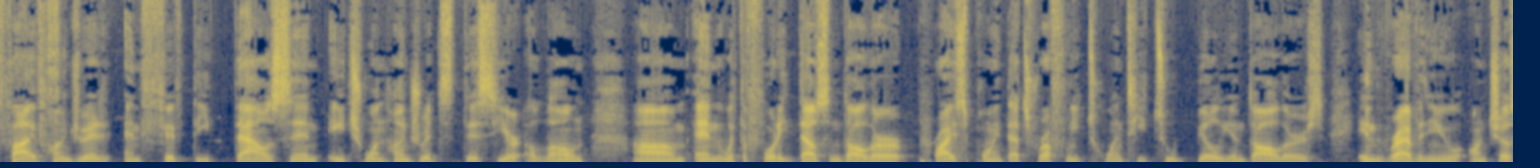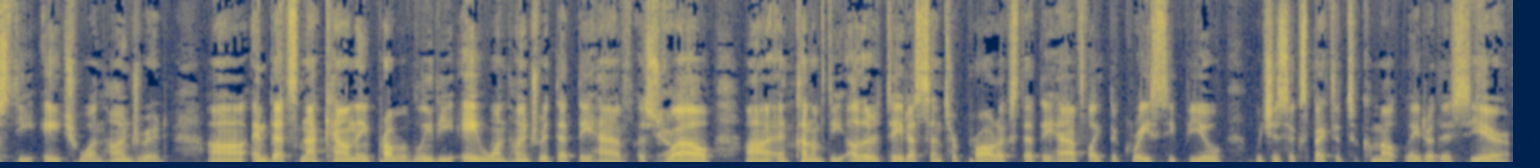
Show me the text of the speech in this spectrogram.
550,000 H100s this year alone. Um, and with a $40,000 price point, that's roughly $22 billion in revenue on just the H100. Uh, and that's not counting probably the A100 that they have as yeah. well, uh, and kind of the other data center products that they have, like the Grace CPU, which is expected to come out later this year.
